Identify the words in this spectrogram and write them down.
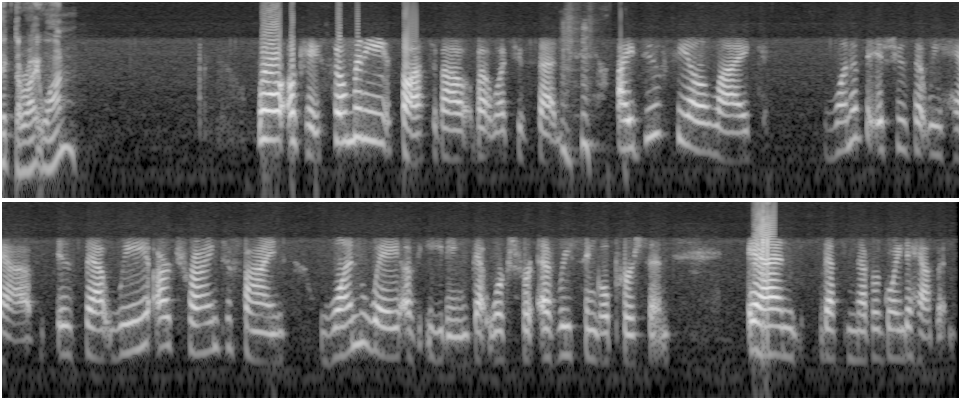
pick the right one? Well, okay, so many thoughts about about what you've said. I do feel like one of the issues that we have is that we are trying to find one way of eating that works for every single person. And that's never going to happen.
